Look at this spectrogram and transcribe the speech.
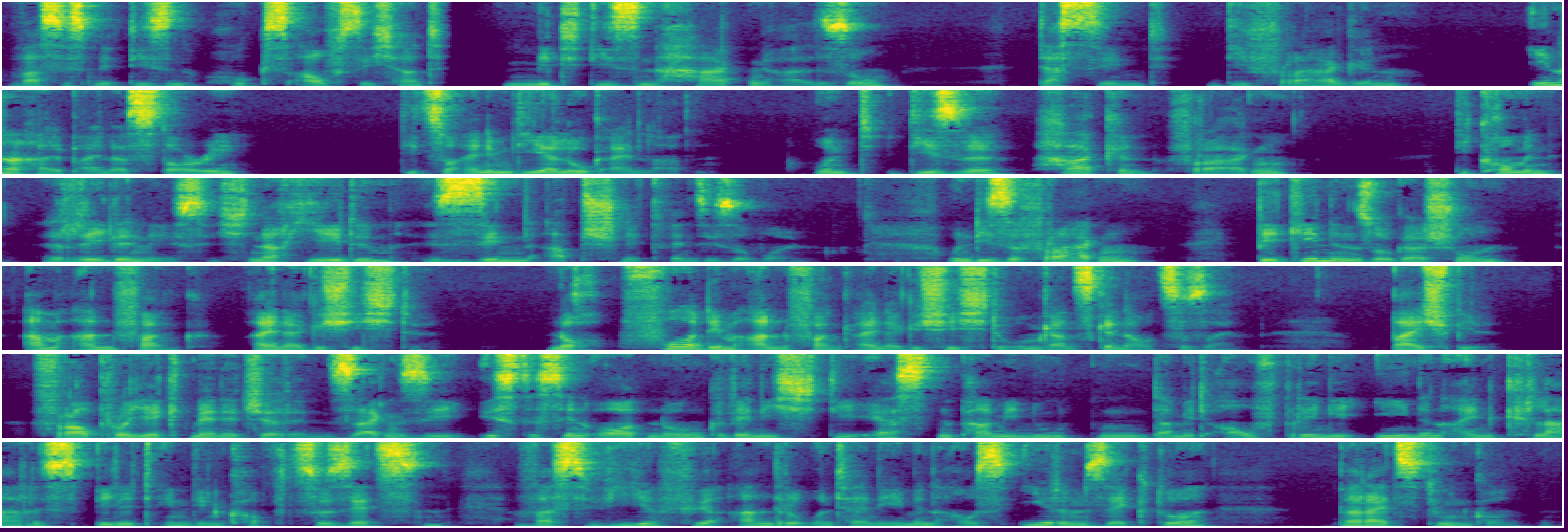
was es mit diesen Hooks auf sich hat. Mit diesen Haken also. Das sind die Fragen innerhalb einer Story, die zu einem Dialog einladen. Und diese Hakenfragen, die kommen regelmäßig nach jedem Sinnabschnitt, wenn Sie so wollen. Und diese Fragen beginnen sogar schon am Anfang einer Geschichte, noch vor dem Anfang einer Geschichte, um ganz genau zu sein. Beispiel Frau Projektmanagerin, sagen Sie, ist es in Ordnung, wenn ich die ersten paar Minuten damit aufbringe, Ihnen ein klares Bild in den Kopf zu setzen, was wir für andere Unternehmen aus Ihrem Sektor bereits tun konnten?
